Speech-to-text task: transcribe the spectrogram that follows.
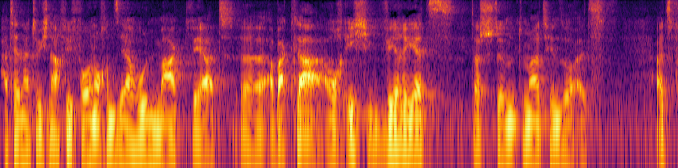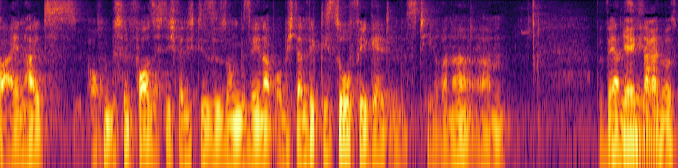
hat er natürlich nach wie vor noch einen sehr hohen Marktwert. Äh, aber klar, auch ich wäre jetzt, das stimmt, Martin, so als, als Verein halt auch ein bisschen vorsichtig, wenn ich diese Saison gesehen habe, ob ich dann wirklich so viel Geld investiere. Ne? Ähm, wir werden ja, ich sage nur, es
